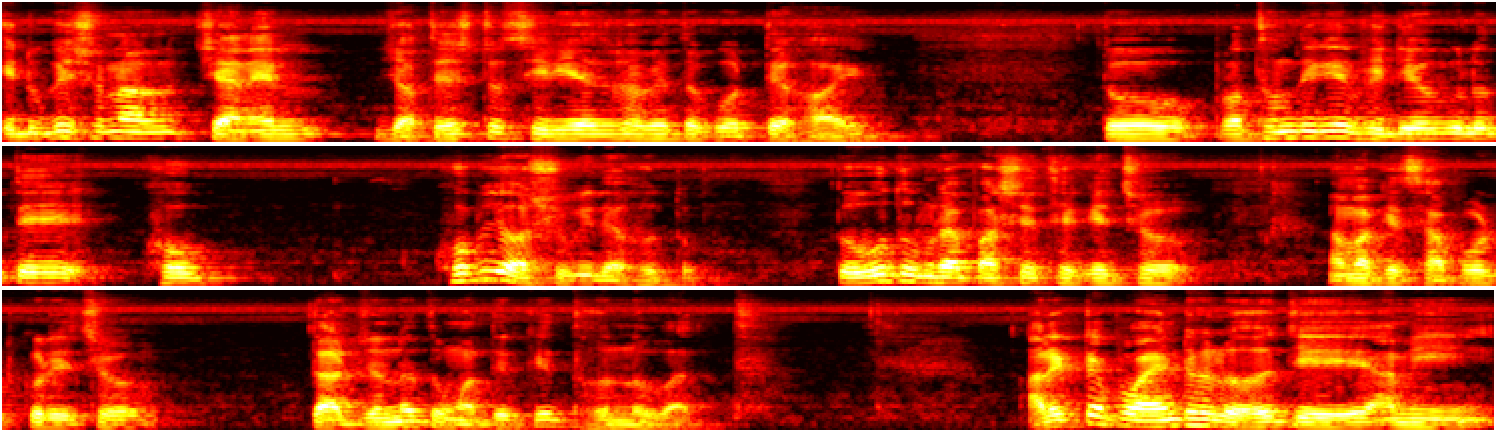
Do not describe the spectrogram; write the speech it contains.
এডুকেশনাল চ্যানেল যথেষ্ট সিরিয়াসভাবে তো করতে হয়। তো প্রথম দিকের ভিডিওগুলোতে খুব, খুবই অসুবিধা হতো। তবু তোমরা পাশে থেকেছ, আমাকে সাপোর্ট করেছ। তার জন্য তোমাদেরকে ধন্যবাদ। আরেকটা পয়েন্ট হলো যে আমি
